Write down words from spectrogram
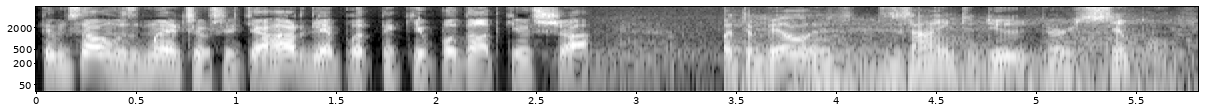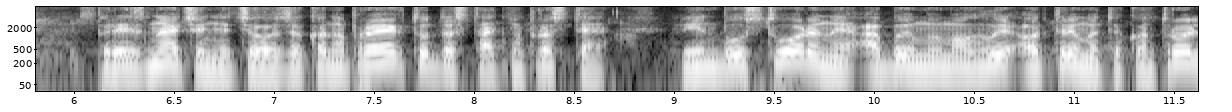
тим самим зменшивши тягар для платників податків США. Призначення цього законопроекту достатньо просте. Він був створений, аби ми могли отримати контроль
